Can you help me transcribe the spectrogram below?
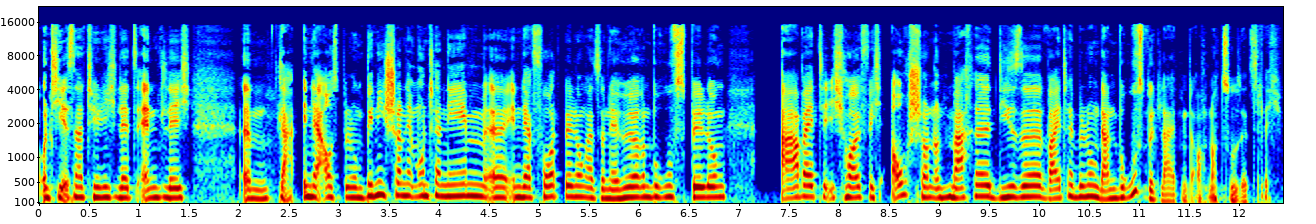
Und hier ist natürlich letztendlich, ähm, klar, in der Ausbildung bin ich schon im Unternehmen, äh, in der Fortbildung, also in der höheren Berufsbildung, arbeite ich häufig auch schon und mache diese Weiterbildung dann berufsbegleitend auch noch zusätzlich.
